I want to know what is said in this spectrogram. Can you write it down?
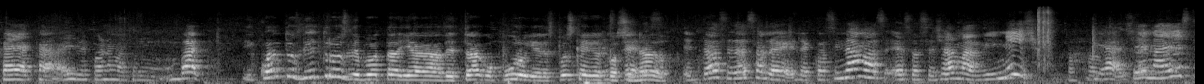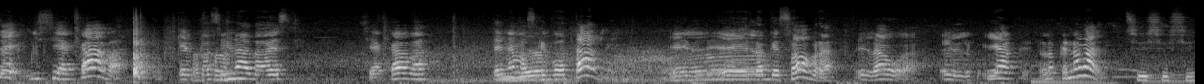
cae acá, ahí le ponemos un, un balde. ¿Y cuántos litros le bota ya de trago puro y después que haya Este, cocinado? Entonces eso le, le cocinamos, eso se llama vinillo. Ajá. Ya llena este y se acaba el Ajá. cocinado este, se acaba, tenemos Ya. que botarle el, eh, lo que sobra, el agua, el, ya, lo que no vale. Sí, sí, sí.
